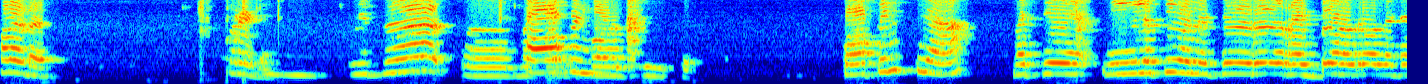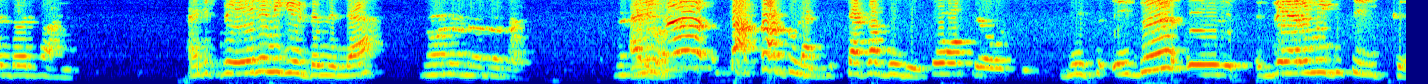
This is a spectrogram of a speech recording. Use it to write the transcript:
ഹൗത് പറയട്ടെ ഇത് പോപ്പിൻസ് പോപ്പിൻസിനാ മറ്റേ നീലത്തി വന്നിട്ട് ഒരു റെഡ് കളർ വന്നിട്ട് എന്തോ ഒരു സാധനം. അതിന്റെ പേര് എനിക്ക് കിട്ടുന്നില്ല. This- ഇത് ജെർമിക്ക് സിൽക്ക്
